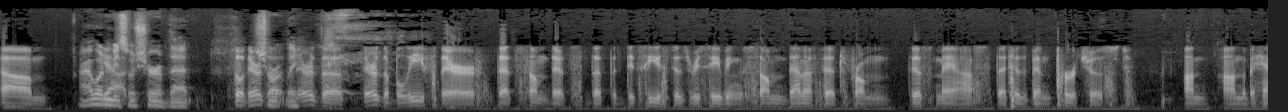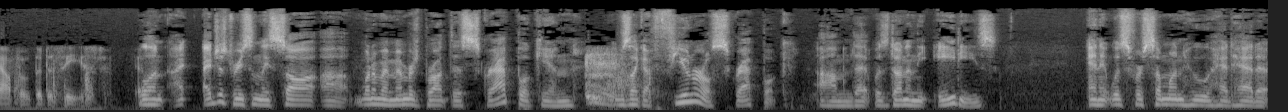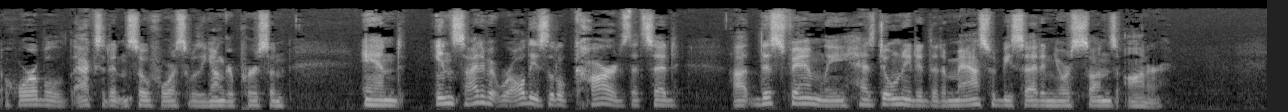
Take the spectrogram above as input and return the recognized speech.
um, I wouldn't yeah. be so sure of that. So there's shortly. a there's a there's a belief there that some that's that the deceased is receiving some benefit from this mass that has been purchased on on the behalf of the deceased. Well, and I, I just recently saw uh, one of my members brought this scrapbook in. it was like a funeral scrapbook um, that was done in the 80s. And it was for someone who had had a horrible accident and so forth, so was a younger person. And inside of it were all these little cards that said, uh, This family has donated that a mass would be said in your son's honor.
